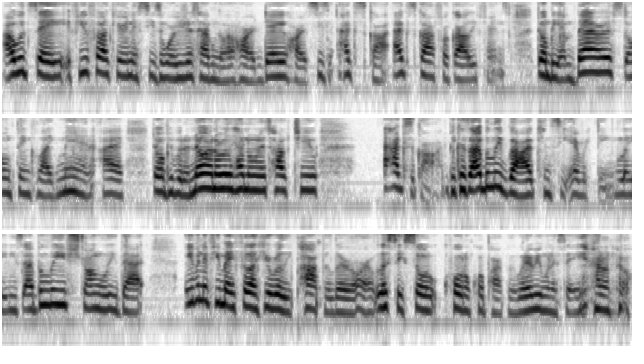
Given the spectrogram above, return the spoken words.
I would say if you feel like you're in a season where you're just having a hard day, hard season, ask God. Ask God for godly friends. Don't be embarrassed. Don't think like, man, I don't want people to know I don't really have no one to talk to ask God because I believe God can see everything, ladies. I believe strongly that even if you may feel like you're really popular or let's say so quote unquote popular, whatever you want to say, I don't know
